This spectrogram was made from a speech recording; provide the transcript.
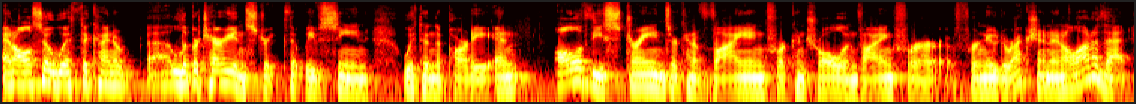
and also with the kind of uh, libertarian streak that we've seen within the party. And all of these strains are kind of vying for control and vying for for new direction. And a lot of that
